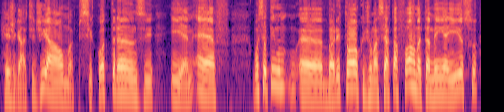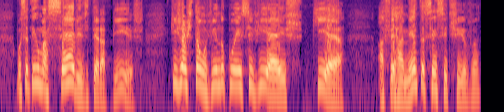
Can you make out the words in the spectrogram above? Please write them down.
resgate de alma, psicotranse, IMF. Você tem um é, Body Talk, de uma certa forma, também é isso. Você tem uma série de terapias que já estão vindo com esse viés, que é a ferramenta sensitiva,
